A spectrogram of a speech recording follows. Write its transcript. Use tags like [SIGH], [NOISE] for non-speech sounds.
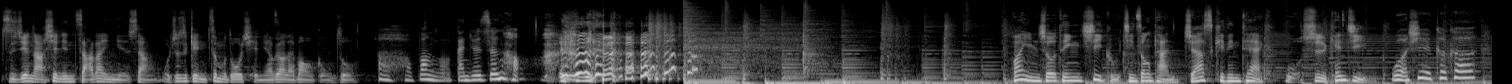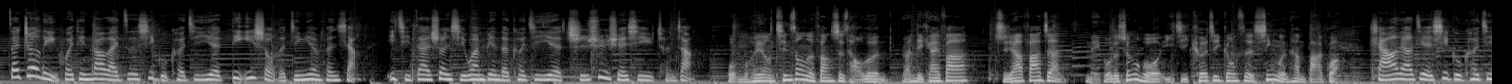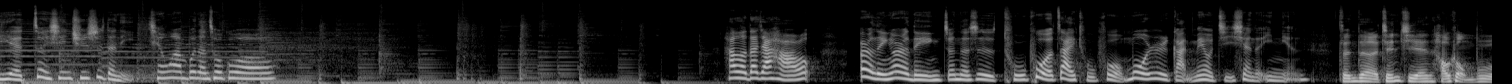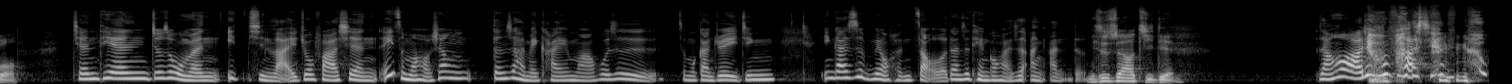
直接拿现金砸在你脸上，我就是给你这么多钱，你要不要来帮我工作？哦，好棒哦，感觉真好。[LAUGHS] 欢迎收听戏骨轻松谈，Just Kidding Tech，我是 Kenji，我是科科，在这里会听到来自戏骨科技业第一手的经验分享，一起在瞬息万变的科技业持续学习与成长。我们会用轻松的方式讨论软体开发、职涯发展、美国的生活以及科技公司的新闻和八卦。想要了解矽谷科技业最新趋势的你，千万不能错过哦！Hello，大家好，二零二零真的是突破再突破，末日感没有极限的一年。真的，前几天好恐怖哦！前天就是我们一醒来就发现，哎，怎么好像灯是还没开吗？或是怎么感觉已经应该是没有很早了，但是天空还是暗暗的。你是睡到几点？然后啊，[LAUGHS] 就发现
